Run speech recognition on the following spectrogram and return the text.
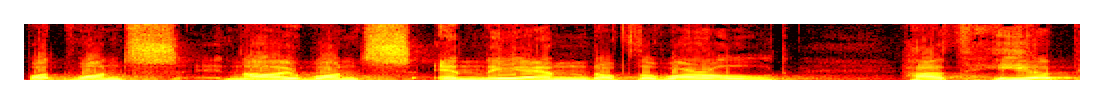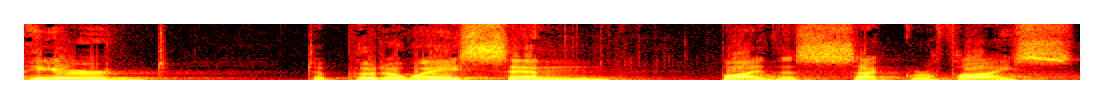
But once, now once in the end of the world, hath he appeared to put away sin by the sacrifice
